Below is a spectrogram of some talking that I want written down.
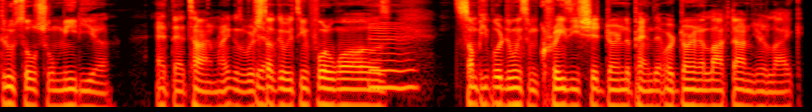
through social media at that time, right? Because we're Yeah. stuck in between four walls. Mm, Some people are doing some crazy shit during the pandemic or during a lockdown. You're like.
